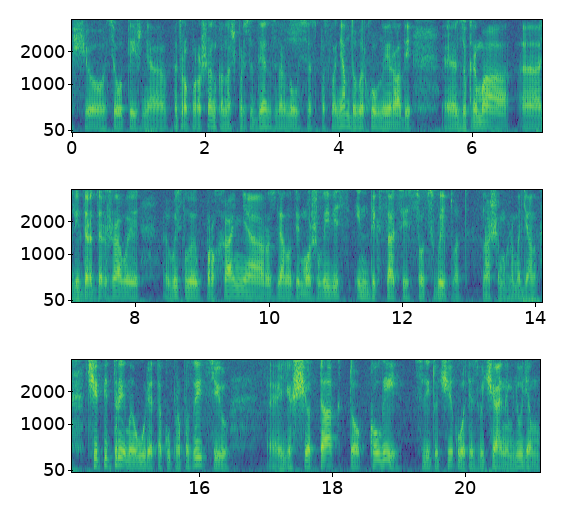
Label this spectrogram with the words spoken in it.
що цього тижня Петро Порошенко, наш президент, звернувся з посланням до Верховної Ради. Е, Зокрема, лідер держави висловив прохання розглянути можливість індексації соцвиплат нашим громадянам. Чи підтримує уряд таку пропозицію? Е, Якщо так, то коли слід очікувати звичайним людям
